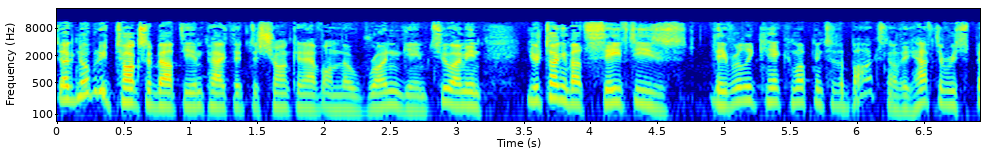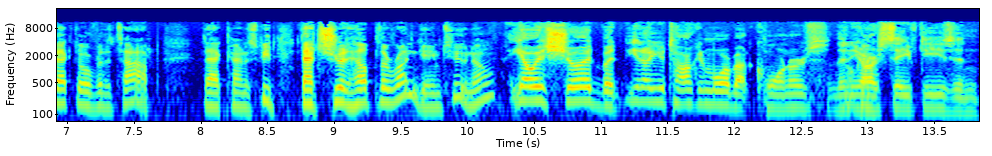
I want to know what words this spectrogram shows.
Doug, nobody talks about the impact that DeSean can have on the run game too. I mean, you're talking about safeties; they really can't come up into the box now. They have to respect over the top that kind of speed. That should help the run game too, no? You know, it should, but you know, you're talking more about corners than okay. you are safeties, and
